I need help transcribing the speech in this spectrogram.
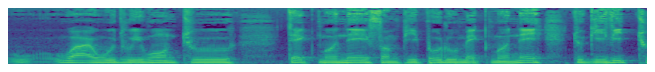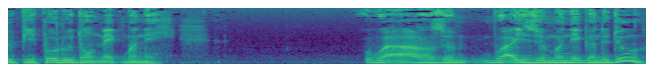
Why would we want to take money from people who make money to give it to people who don't make money? what the what is the money gonna do?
